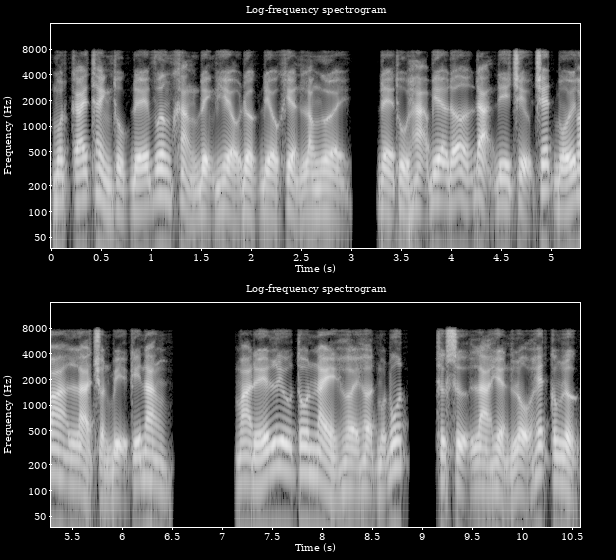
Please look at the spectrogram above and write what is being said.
Một cái thành thục đế vương khẳng định hiểu được điều khiển lòng người, để thủ hạ bia đỡ đạn đi chịu chết bối hoa là chuẩn bị kỹ năng. Mà đế lưu tôn này hời hợt một bút, thực sự là hiển lộ hết công lực.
